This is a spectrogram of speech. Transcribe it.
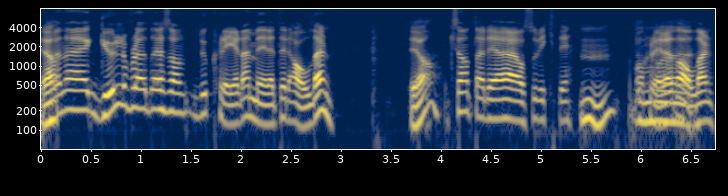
Ja. Men uh, gull, for det, det er sånn, du kler deg mer etter alderen. Ja. Ikke sant? Det er også viktig. Mm, At du man, kler deg etter eh, alderen.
